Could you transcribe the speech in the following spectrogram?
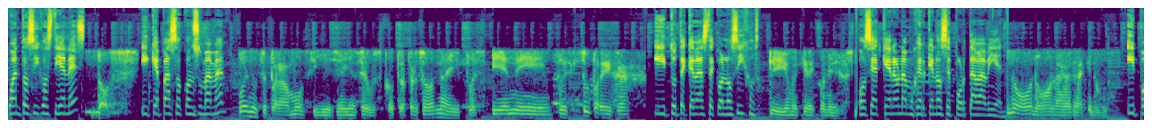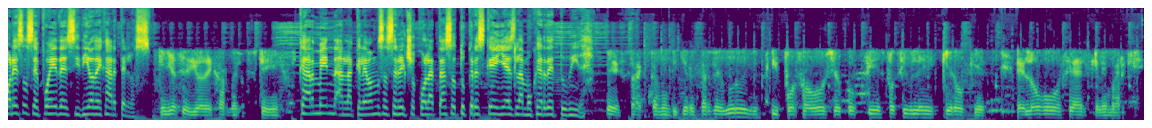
¿Cuántos hijos tienes? Dos. ¿Y qué pasó con su mamá? Pues nos separamos y ella se buscó otra persona y pues tiene pues su pareja. ¿Y tú te quedaste con los hijos? Sí, yo me quedé con ellos. O sea que era una mujer que no se portaba bien. No, no, la verdad que no. Y por eso se fue y decidió dejártelos. Ella se dio a dejármelos, sí. Carmen, a la que le vamos a hacer el chocolatazo, ¿tú crees que ella es la mujer de tu vida? Exactamente, quiero estar seguro y, y por favor, Choco, si es posible, quiero que el lobo sea el que le marque.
